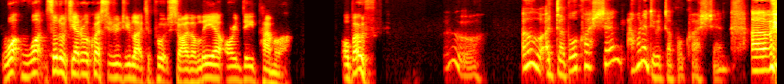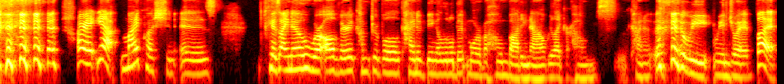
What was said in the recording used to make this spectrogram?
what what sort of general questions would you like to put to either Lia or indeed Pamela, or both? Ooh. Oh, a double question? I want to do a double question. Um, all right. Yeah. My question is because I know we're all very comfortable kind of being a little bit more of a homebody now. We like our homes, kind of, we, we enjoy it. But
